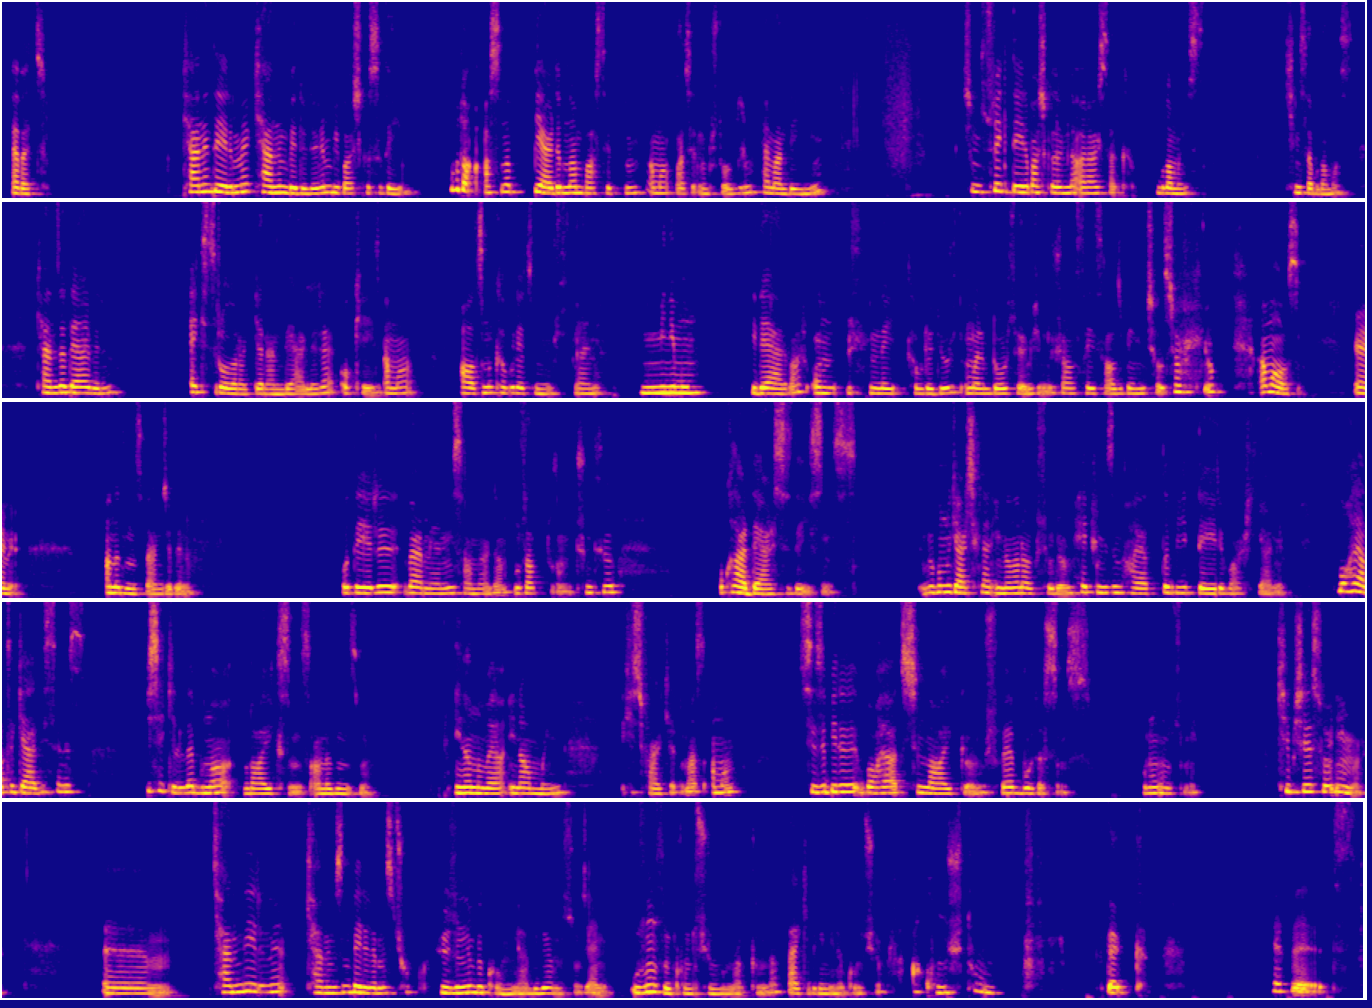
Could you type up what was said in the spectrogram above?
Evet. Kendi değerimi kendim belirlerim, bir başkası değil. Bu da aslında bir yerde bundan bahsettim ama bahsetmemiş de olabilirim. Hemen değineyim. Şimdi sürekli değeri başkalarında ararsak bulamayız. Kimse bulamaz. Kendinize değer verin. Ekstra olarak gelen değerlere okayiz ama altını kabul etmiyoruz. Yani minimum bir değer var. Onun üstünde kabul ediyoruz. Umarım doğru söylemişimdir. Şu an sayısalcı beynim çalışamıyor ama olsun. Yani anladınız bence beni. O değeri vermeyen insanlardan uzak durun. Çünkü o kadar değersiz değilsiniz. Ve bunu gerçekten inanarak söylüyorum. Hepimizin hayatta bir değeri var yani. Bu hayata geldiyseniz bir şekilde buna layıksınız, anladınız mı? İnanın veya inanmayın, hiç fark etmez ama sizi biri bu hayat için layık görmüş ve buradasınız. Bunu unutmayın. Ki bir şey söyleyeyim mi? Emm, kendi yerini kendimizin belirlemesi çok hüzünlü bir konu ya, biliyor musunuz? Yani uzun uzun konuşurum bunun hakkında. Belki bir gün yine konuşurum. A, konuştum. Bir dakika. Evet.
